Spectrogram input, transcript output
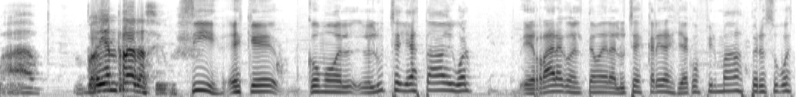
Va, va bien rara, sí. Sí, es que como el- la lucha ya estaba igual eh, rara con el tema de la lucha de escaleras ya confirmadas, pero supuest-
